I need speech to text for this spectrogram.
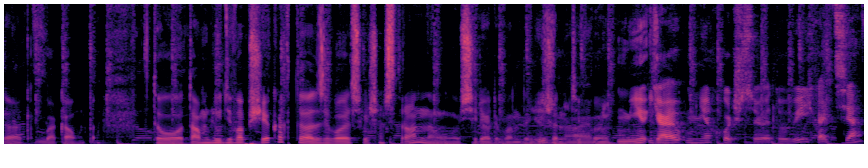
да, как бы аккаунта, то там люди вообще как-то отзываются очень странно о сериале WandaVision. Типа, мне- Мне, я, мне хочется это увидеть, хотя...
